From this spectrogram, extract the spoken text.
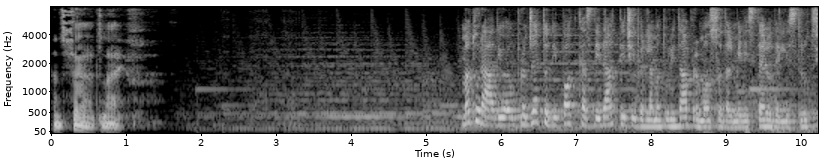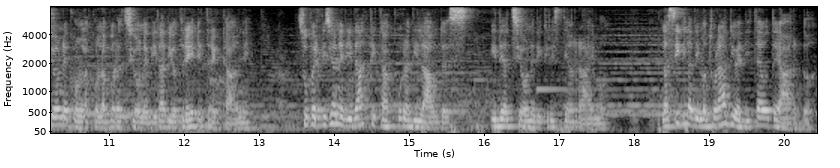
and sad life. Maturadio è un progetto di podcast didattici per la maturità promosso dal Ministero dell'Istruzione con la collaborazione di Radio 3 e Treccani. Supervisione didattica a cura di Laudes, ideazione di Cristian Raimo. La sigla di Maturadio è di Teo Teardo.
